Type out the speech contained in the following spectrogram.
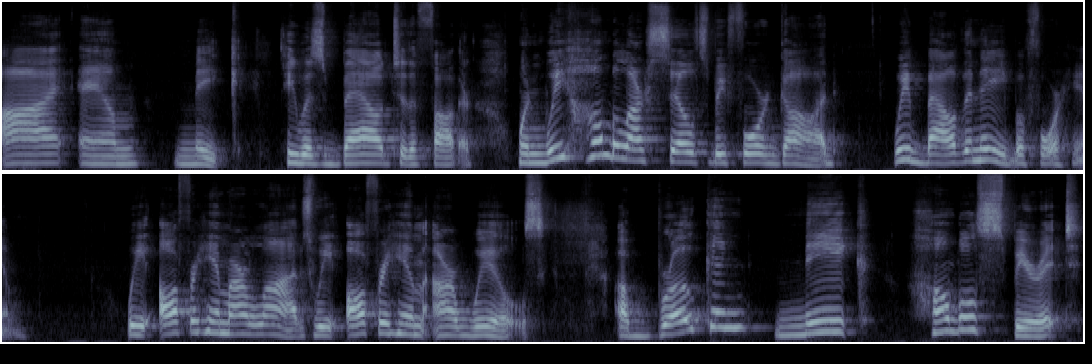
I am meek. He was bowed to the Father. When we humble ourselves before God, we bow the knee before Him. We offer Him our lives, we offer Him our wills. A broken, meek, humble spirit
